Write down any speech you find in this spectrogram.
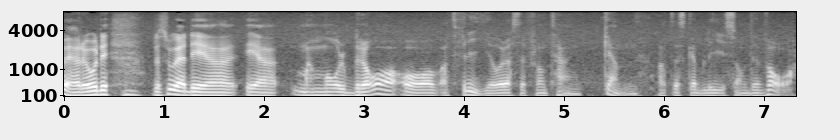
är det. Och det, då tror jag det är, man mår bra av att frigöra sig från tanken att det ska bli som det var.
